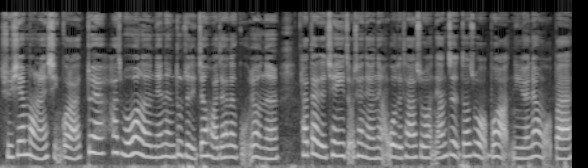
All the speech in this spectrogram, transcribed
许仙猛然醒过来，对啊，他怎么忘了？娘娘肚子里正怀着他的骨肉呢，他带着歉意走向娘娘，握着她说：“娘子，都是我不好，你原谅我吧。”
